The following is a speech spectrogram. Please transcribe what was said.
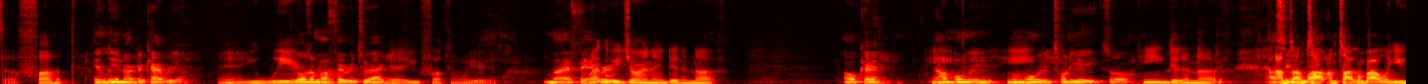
the fuck? and Leonardo DiCaprio. Yeah, you weird. Those are my favorite two actors. Yeah, you fucking weird. My favorite. Michael B. Jordan ain't did enough. Okay. I'm only I'm only 28, so He ain't did enough. I'm, I'm, talk, I'm talking about when you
